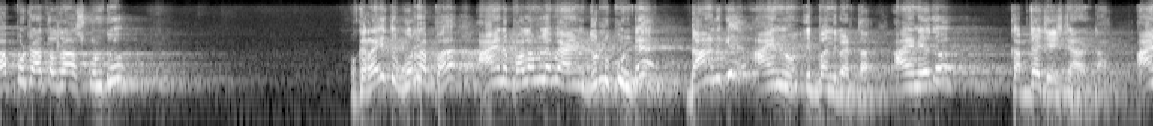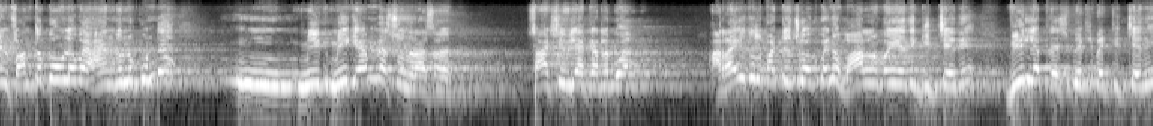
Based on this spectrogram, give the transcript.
తప్పు టాతలు రాసుకుంటూ ఒక రైతు గుర్రప్ప ఆయన పొలంలో ఆయన దున్నుకుంటే దానికి ఆయన్ను ఇబ్బంది పెడతారు ఆయన ఏదో కబ్జా చేసినారంట ఆయన సొంత భూమిలో పోయి ఆయన దున్నుకుంటే మీకు మీకేం నస్తుంది రా సాక్షి విలేకరులకు? ఆ రైతులు పట్టించుకోకపోయినా వాళ్ళని పోయేది గిచ్చేది వీళ్ళే ప్రెస్ మీట్లు పెట్టించేది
